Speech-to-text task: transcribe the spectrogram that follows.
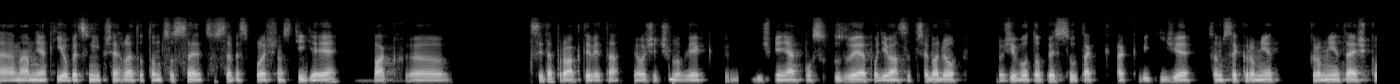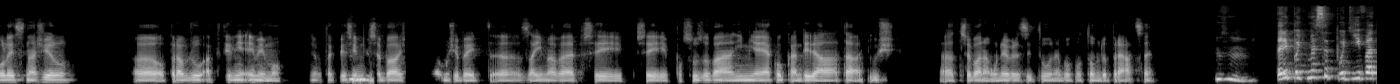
Eh, mám nějaký obecný přehled o tom, co se, co se ve společnosti děje, pak uh, asi ta proaktivita, jo, že člověk, když mě nějak posuzuje, podívá se třeba do, do životopisu, tak, tak vidí, že jsem se kromě, kromě té školy snažil uh, opravdu aktivně i mimo. Jo, tak věřím mm. třeba, že to může být uh, zajímavé při, při posuzování mě jako kandidáta, ať už uh, třeba na univerzitu nebo potom do práce. Mm-hmm. Tady pojďme se podívat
